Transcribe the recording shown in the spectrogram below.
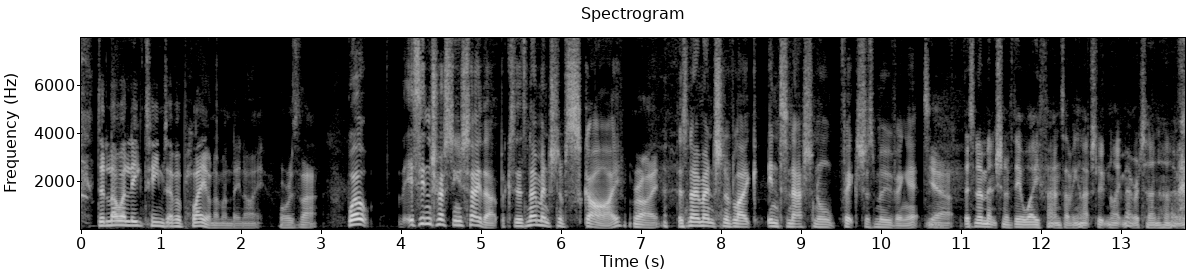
Did lower league teams ever play on a Monday night, or is that Well, it's interesting you say that because there's no mention of Sky. right? There's no mention of like international fixtures moving it. Yeah. There's no mention of the away fans having an absolute nightmare return home.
